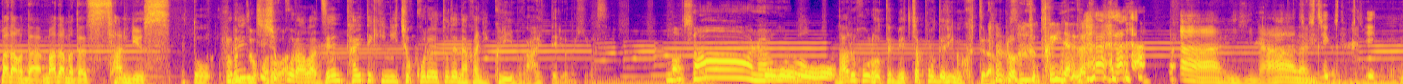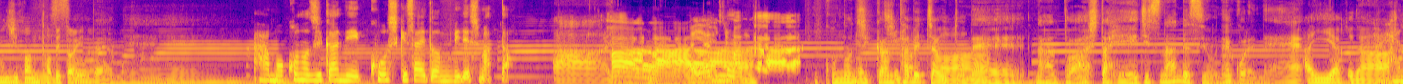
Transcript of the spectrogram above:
まだまだまだまだ三流っす。えっとフレンチショコラは全体的にチョコレートで中にクリームが入ってるような気がする。あそう。ああなるほど。なるほどってめっちゃポンデリング食ってるわけ。ロです食いながらああいいなあなんか。この時間食べたいな。そうだよね。あもうこの時間に公式サイトを見てしまったあーあーやってしまった。この時間食べちゃうとねなんと明日平日なんですよねこれね。最悪だ。最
